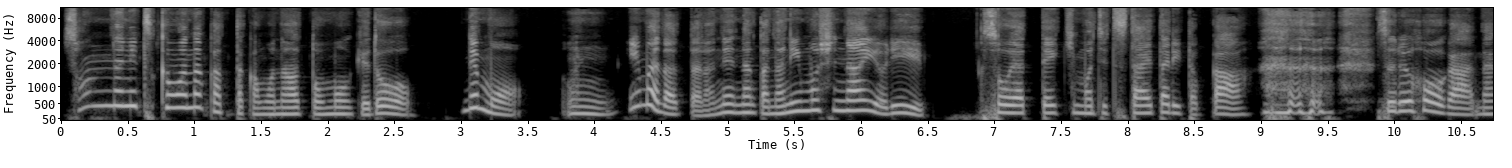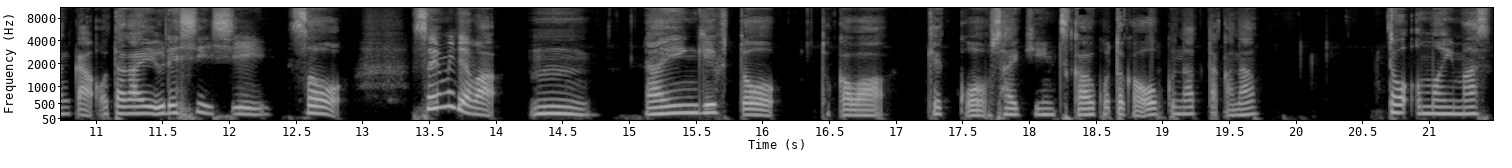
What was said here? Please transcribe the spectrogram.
そんなに使わなかったかもなと思うけど、でも、うん、今だったらね、なんか何もしないより、そうやって気持ち伝えたりとか する方がなんかお互い嬉しいし、そう。そういう意味では、うん、LINE ギフトとかは結構最近使うことが多くなったかな。と思います。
